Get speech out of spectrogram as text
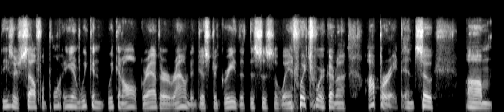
these are self-appointed. You know, we can we can all gather around and just agree that this is the way in which we're going to operate. And so, um,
